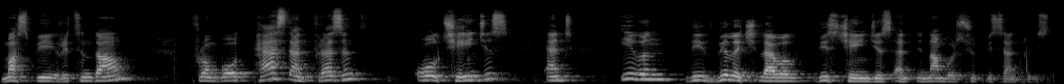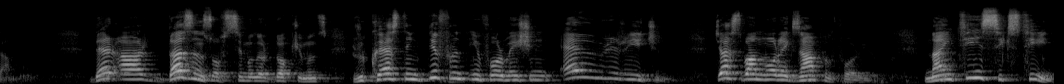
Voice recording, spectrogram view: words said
must be written down from both past and present, all changes, and even the village level, these changes and the numbers should be sent to Istanbul. There are dozens of similar documents requesting different information in every region. Just one more example for you. 1916,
